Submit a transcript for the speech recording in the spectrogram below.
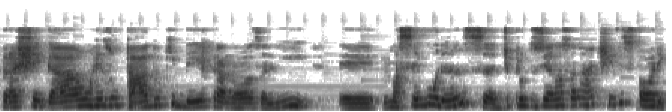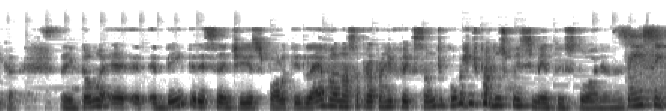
para chegar a um resultado que dê para nós ali é, uma segurança de produzir a nossa narrativa histórica. Então é, é, é, bem interessante isso, Paulo, que leva a nossa própria reflexão de como a gente produz conhecimento em história. Né? Sim, sim.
